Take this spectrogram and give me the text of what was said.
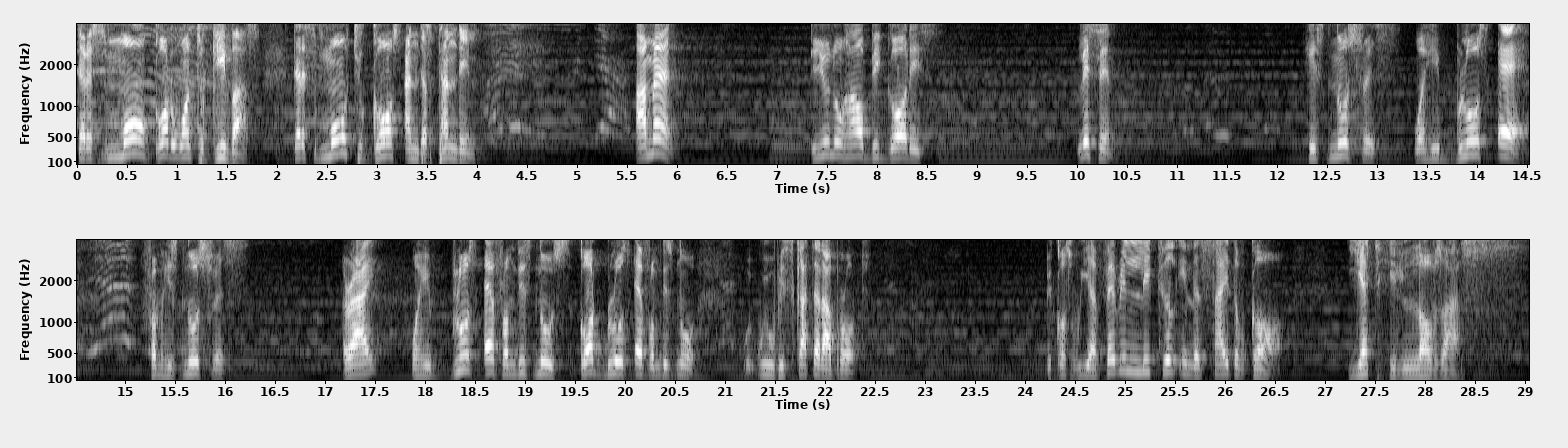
There is more God wants to give us. There is more to God's understanding. Amen. Do you know how big God is? Listen. His nostrils, when he blows air from his nostrils, right? When he blows air from this nose, God blows air from this nose, we will be scattered abroad because we are very little in the sight of God, yet He loves us.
